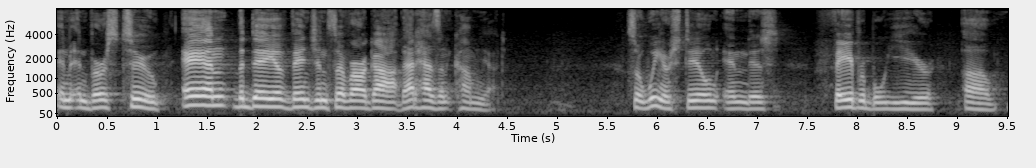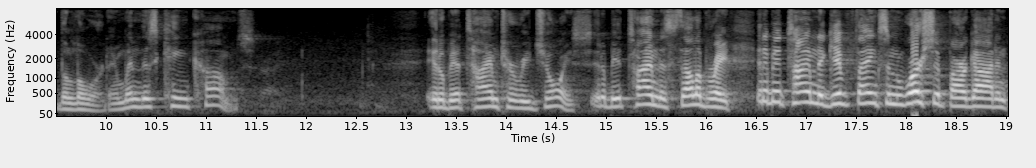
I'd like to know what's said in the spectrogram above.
in, in verse 2 and the day of vengeance of our God. That hasn't come yet. So we are still in this favorable year of the Lord. And when this king comes, it'll be a time to rejoice. It'll be a time to celebrate. It'll be a time to give thanks and worship our God and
